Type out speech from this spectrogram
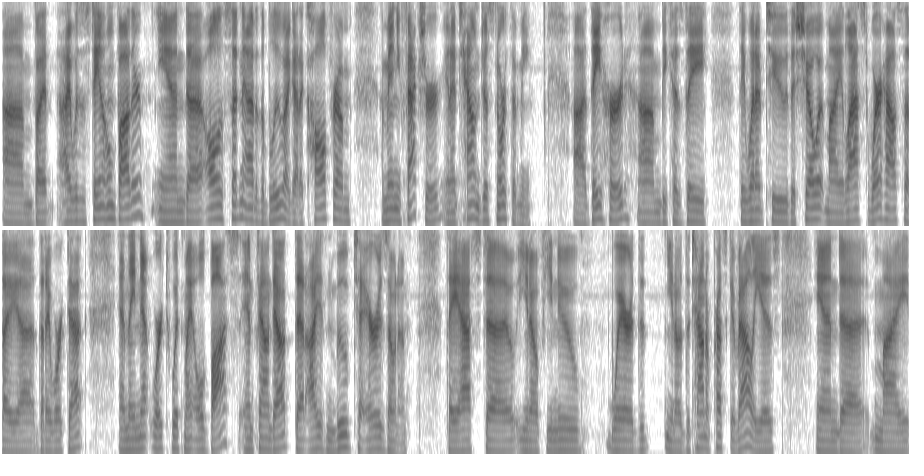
Um, but I was a stay at home father, and uh, all of a sudden, out of the blue, I got a call from a manufacturer in a town just north of me. Uh, they heard um, because they they went up to the show at my last warehouse that I uh, that I worked at, and they networked with my old boss and found out that I had moved to Arizona. They asked, uh, you know, if you knew where the you know the town of Prescott Valley is, and uh, my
